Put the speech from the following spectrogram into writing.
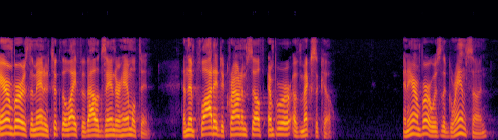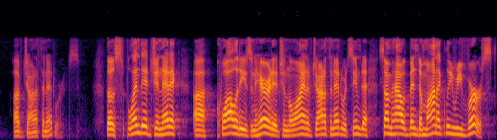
Aaron Burr is the man who took the life of Alexander Hamilton and then plotted to crown himself Emperor of Mexico. And Aaron Burr was the grandson of Jonathan Edwards. Those splendid genetic uh, qualities and heritage in the line of Jonathan Edwards seem to somehow have been demonically reversed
